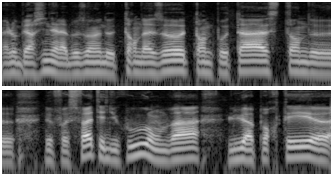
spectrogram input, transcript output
bah, l'aubergine, elle a besoin de tant d'azote, tant de potasse, tant de, phosphate. Et du coup, on va lui apporter euh,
